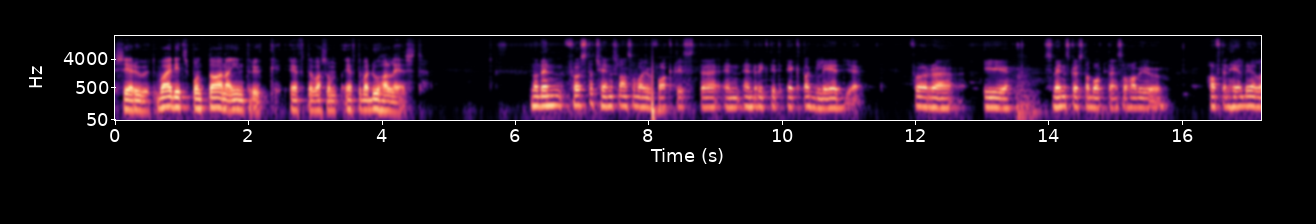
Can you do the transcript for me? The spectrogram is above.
ser ut. Vad är ditt spontana intryck efter vad, som, efter vad du har läst? No, den första känslan så var ju faktiskt eh, en, en riktigt äkta glädje. För uh, i svensk Österbotten så har vi ju haft en hel del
